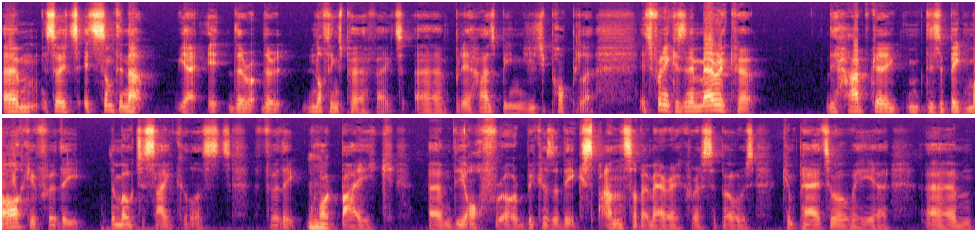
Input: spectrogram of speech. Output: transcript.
um, so it's it's something that yeah, it, there, there nothing's perfect, uh, but it has been hugely popular. It's funny because in America, they have there's a big market for the the motorcyclists, for the mm-hmm. quad bike, um, the off road because of the expanse of America, I suppose, compared to over here. Um,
